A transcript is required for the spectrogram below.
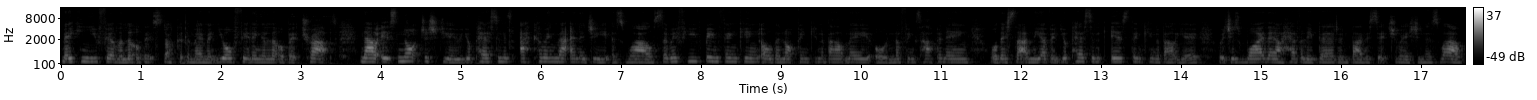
making you feel a little bit stuck at the moment. You're feeling a little bit trapped. Now it's not just you. Your person is echoing that energy as well. So if you've been thinking oh they're not thinking about me or nothing's happening or this that and the other your person is thinking about you which is why they are heavily burdened by the situation as well.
